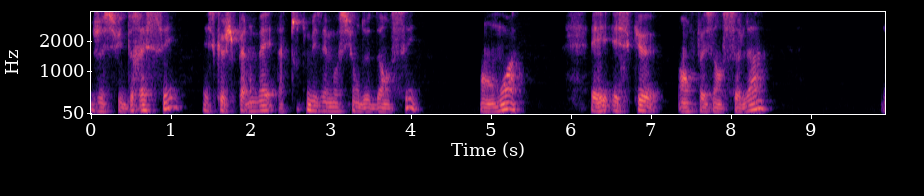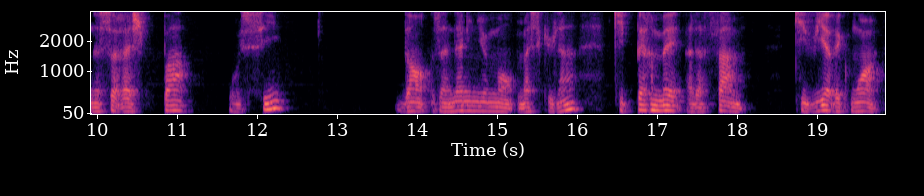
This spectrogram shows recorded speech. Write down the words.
je suis dressé? Est-ce que je permets à toutes mes émotions de danser en moi? Et est-ce que, en faisant cela, ne serais-je pas aussi dans un alignement masculin qui permet à la femme qui vit avec moi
